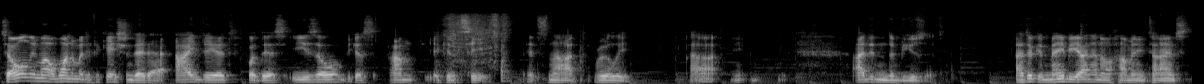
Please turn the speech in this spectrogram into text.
So only my one modification that I did for this easel because I'm, you can see it's not really, uh, I didn't abuse it. I took it maybe, I don't know how many times.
